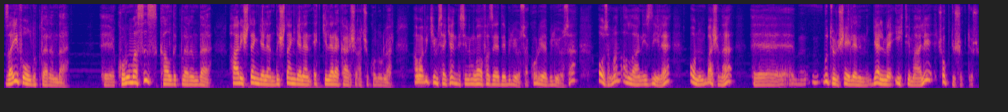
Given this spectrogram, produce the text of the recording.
zayıf olduklarında, e, korumasız kaldıklarında hariçten gelen, dıştan gelen etkilere karşı açık olurlar. Ama bir kimse kendisini muhafaza edebiliyorsa, koruyabiliyorsa o zaman Allah'ın izniyle onun başına e, bu tür şeylerin gelme ihtimali çok düşüktür.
